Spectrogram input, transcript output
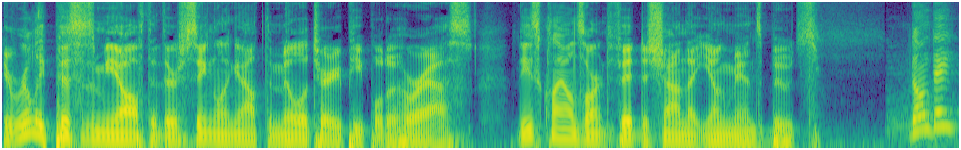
It really pisses me off that they're singling out the military people to harass. These clowns aren't fit to shine that young man's boots. Don't they?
